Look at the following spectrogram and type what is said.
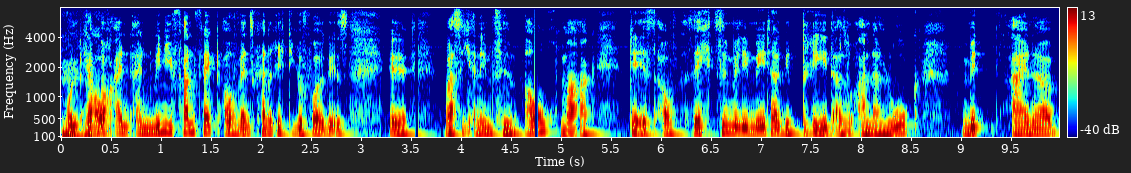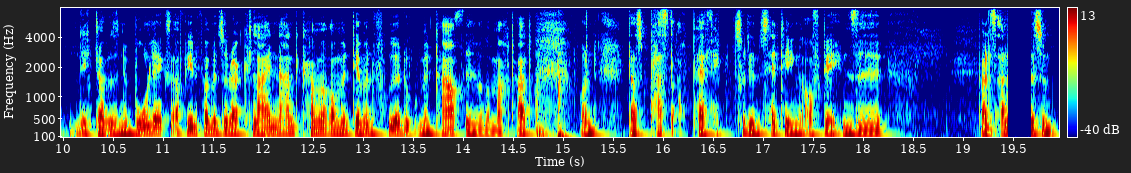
Und ich habe noch einen Mini-Fun-Fact, auch wenn es keine richtige Folge ist, äh, was ich an dem Film auch mag, der ist auf 16 mm gedreht, also analog mit einer, ich glaube, es ist eine Bolex, auf jeden Fall mit so einer kleinen Handkamera, mit der man früher Dokumentarfilme gemacht hat. Und das passt auch perfekt zu dem Setting auf der Insel, weil es alles so ein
